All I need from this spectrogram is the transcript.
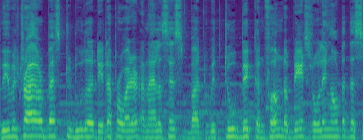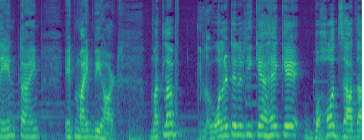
We will try our best to do the data provider analysis, but with two big confirmed updates rolling out at the same time, it might be hard. मतलब वॉलिटिलिटी क्या है कि बहुत ज़्यादा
